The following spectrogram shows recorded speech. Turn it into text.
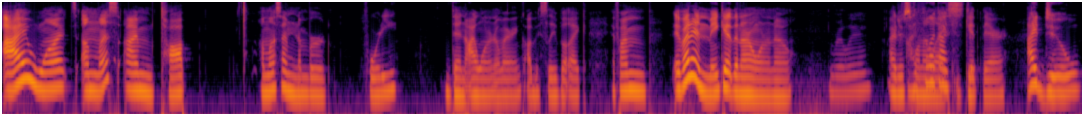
I want unless I'm top unless I'm number 40, then I want to know my rank obviously, but like if I'm if I didn't make it then I don't want to know. Really? I just want to like, like I st- get there. I do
